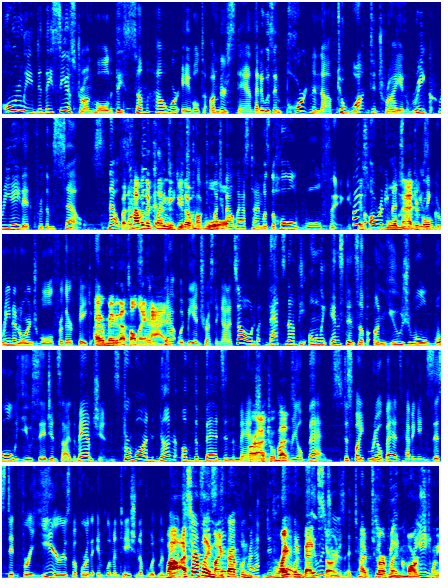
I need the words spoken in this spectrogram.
only did they see a stronghold, they somehow were able to understand that it was important enough to want to try and recreate it for themselves. Now, But how are they planning to didn't do that with talk too much about last time was the whole wool thing. I've already wool mentioned magical? using green and orange wool for their fake Or maybe that's all they had. that would be interesting on its own, but that's not the only instance of unusual wool usage inside the mansions. For one, none of the beds in the mansion actual beds. real beds, despite real beds having existed for years before the implementation of Woodland Wow, I started playing Instead Minecraft when- right when beds, beds villagers started. I to started playing March recreate what a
